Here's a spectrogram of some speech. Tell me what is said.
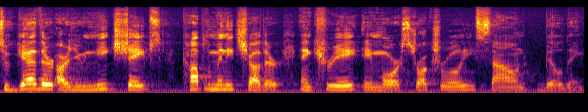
Together, our unique shapes complement each other and create a more structurally sound building.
